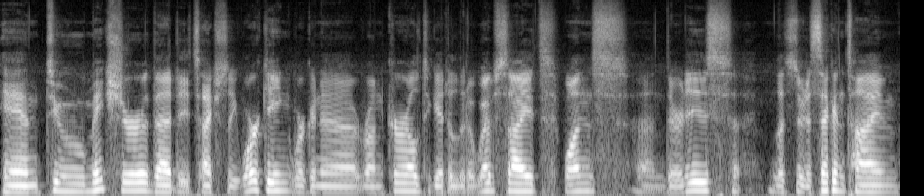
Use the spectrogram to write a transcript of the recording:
And to make sure that it's actually working, we're going to run curl to get a little website once. And there it is. Let's do it a second time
